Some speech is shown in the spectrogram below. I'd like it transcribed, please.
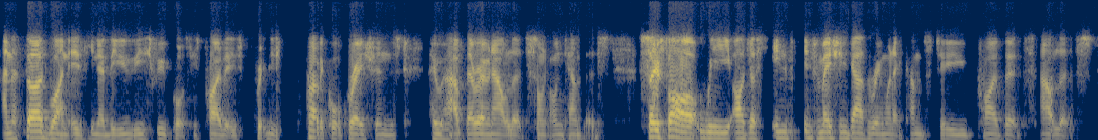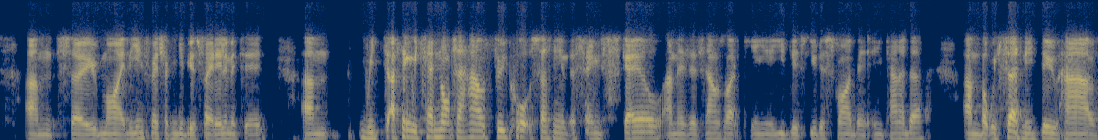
And the third one is, you know, the, these food courts, these private these, these private corporations who have their own outlets on, on campus. So far, we are just in, information gathering when it comes to private outlets. Um, so my the information I can give you is fairly limited. Um, we I think we tend not to have food courts certainly at the same scale, and as it sounds like you you, you describe it in Canada. Um, but we certainly do have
